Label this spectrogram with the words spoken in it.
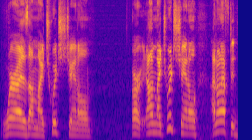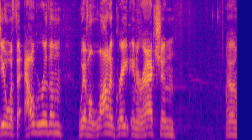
Whereas on my Twitch channel, or on my Twitch channel, I don't have to deal with the algorithm we have a lot of great interaction. Uh,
